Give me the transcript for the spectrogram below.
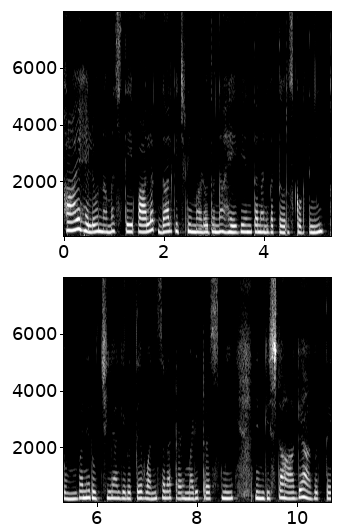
ಹಾಯ್ ಹೆಲೋ ನಮಸ್ತೆ. ಪಾಲಕ್ ದಾಲ್ ಕಿಚಡಿ ಮಾಡೋದನ್ನು ಹೇಗೆ ಅಂತ ನಾನಿವತ್ತು ತೋರಿಸ್ಕೊಡ್ತೀನಿ. ತುಂಬಾ ರುಚಿಯಾಗಿರುತ್ತೆ. ಒಂದು ಸಲ ಟ್ರೈ ಮಾಡಿ ಟ್ರಸ್ಟ್ ಮೀ ಇಷ್ಟ ಆಗೇ ಆಗುತ್ತೆ.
